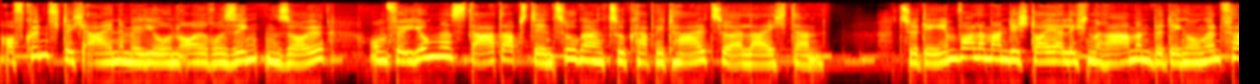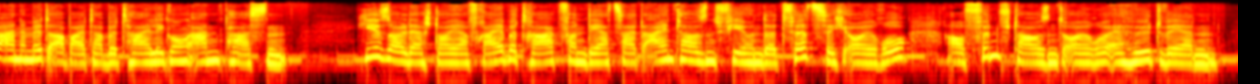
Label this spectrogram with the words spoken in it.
auf künftig eine Million Euro sinken soll, um für junge Startups den Zugang zu Kapital zu erleichtern. Zudem wolle man die steuerlichen Rahmenbedingungen für eine Mitarbeiterbeteiligung anpassen. Hier soll der Steuerfreibetrag von derzeit 1.440 Euro auf 5.000 Euro erhöht werden.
